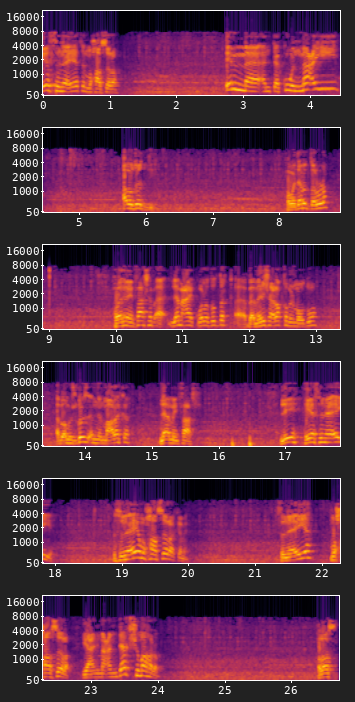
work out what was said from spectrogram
إيه الثنائيات المحاصرة؟ إما أن تكون معي أو ضدي. هو ده بالضرورة؟ هو أنا ما ينفعش أبقى لا معاك ولا ضدك أبقى ماليش علاقة بالموضوع أبقى مش جزء من المعركة؟ لا ما ينفعش. ليه؟ هي ثنائية. ثنائية محاصرة كمان. ثنائية محاصرة. يعني ما عندكش مهرب. خلاص؟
